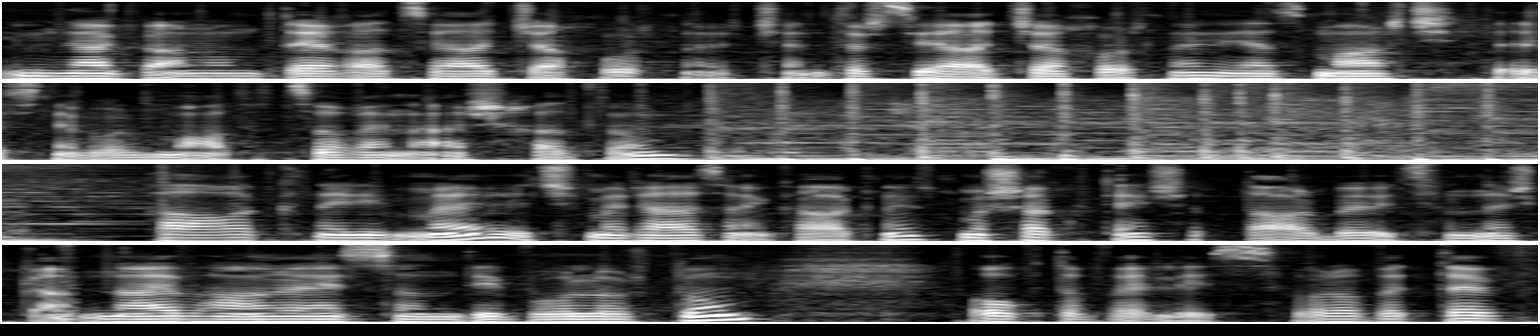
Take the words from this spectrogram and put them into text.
հիմնականում տեղացի հաճախորդներ չեն, դրսի հաճախորդներ իրաց մարդ չի տեսնի, որ մատուցող են աշխատում քաղաքների մեջ, մեր հայաստանի քաղաքներից մշակութային շատ տարբերություններ կան, նաև հանրային սննդի ոլորտում օգտվելիս, որովհետև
